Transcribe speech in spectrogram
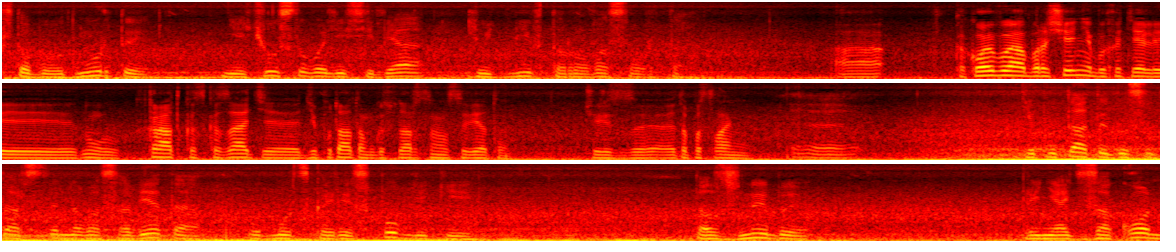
чтобы удмурты не чувствовали себя людьми второго сорта. А какое вы обращение бы хотели, ну, кратко сказать э, депутатам Государственного Совета через э, это послание? Э, Депутаты Государственного Совета Удмуртской Республики должны бы принять закон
